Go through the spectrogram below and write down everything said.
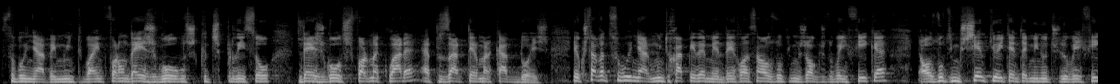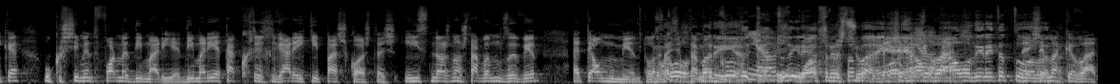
sublinhava muito bem, foram 10 golos que desperdiçou, 10 golos de forma clara, apesar de ter marcado dois. Eu gostava de sublinhar muito rapidamente, em relação aos últimos jogos do do Benfica, aos últimos 180 minutos do Benfica, o crescimento de forma de Di Maria. Di Maria está a carregar a equipa às costas e isso nós não estávamos a ver até ao momento. Ou seja, está Maria. O Watson também. Deixa-me é acabar. A aula direita toda. Deixa-me acabar.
